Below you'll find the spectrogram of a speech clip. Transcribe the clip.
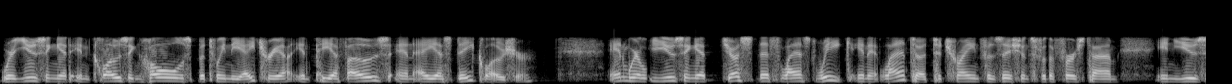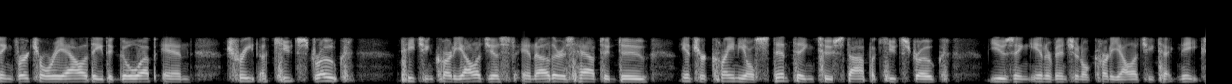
We're using it in closing holes between the atria in PFOs and ASD closure. And we're using it just this last week in Atlanta to train physicians for the first time in using virtual reality to go up and treat acute stroke teaching cardiologists and others how to do intracranial stenting to stop acute stroke using interventional cardiology techniques.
